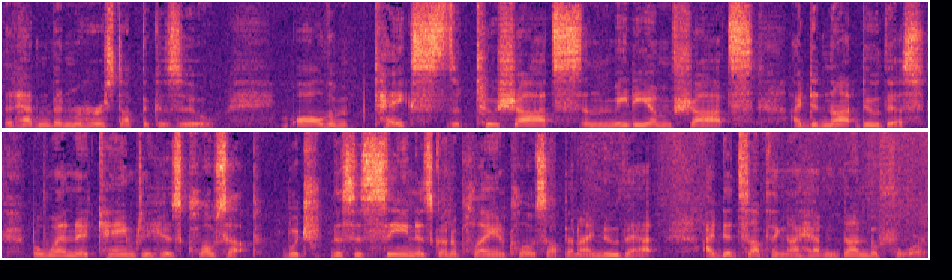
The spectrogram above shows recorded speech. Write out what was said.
that hadn't been rehearsed up the kazoo. All the takes, the two shots and the medium shots, I did not do this. But when it came to his close up, which this is scene is going to play in close up, and I knew that, I did something I hadn't done before.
